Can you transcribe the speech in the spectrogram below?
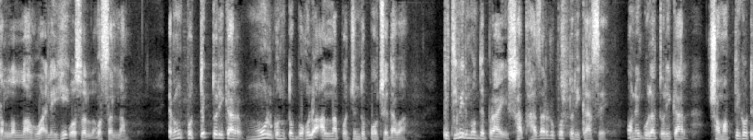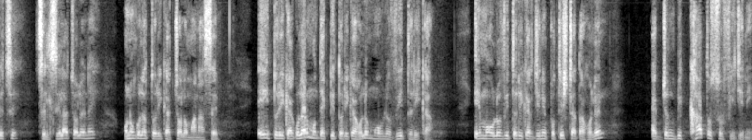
সাল্লাল্লাহু আলহি। ওসাল্লাম এবং প্রত্যেক তরিকার মূল গন্তব্য হলো আল্লাহ পর্যন্ত পৌঁছে দেওয়া। পৃথিবীর মধ্যে প্রায় সাত হাজারের উপর তরিকা আছে। অনেকগুলা তরিকার সমাপ্তি ঘটেছে সিলসিলা চলে নেই অনেকগুলা তরিকার চলমান আছে। এই তরিকাগুলোর মধ্যে একটি তরিকা হলো মৌলভী তরিকা। এই মৌলভী তরিকার যিনি প্রতিষ্ঠাতা হলেন একজন বিখ্যাত সুফি যিনি।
